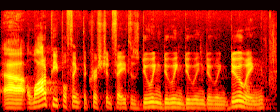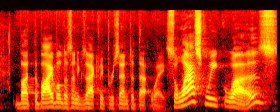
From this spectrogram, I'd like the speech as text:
Uh, a lot of people think the Christian faith is doing, doing, doing, doing, doing, but the Bible doesn't exactly present it that way. So last week was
